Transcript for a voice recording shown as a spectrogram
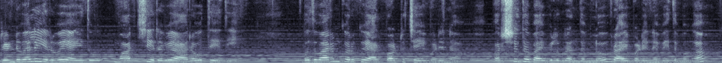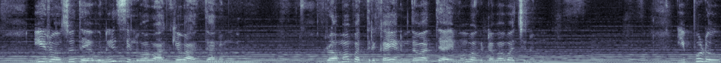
రెండు వేల ఇరవై ఐదు మార్చి ఇరవై ఆరవ తేదీ బుధవారం కొరకు ఏర్పాటు చేయబడిన పరిశుద్ధ బైబిల్ గ్రంథంలో వ్రాయబడిన విధముగా ఈరోజు దేవుని శిలువ వాక్య వాగ్దానము. రోమపత్రిక ఎనిమిదవ అధ్యాయము ఒకటవ వచనము. ఇప్పుడు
